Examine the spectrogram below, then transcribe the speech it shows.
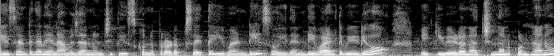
రీసెంట్గా నేను అమెజాన్ నుంచి తీసుకున్న ప్రొడక్ట్స్ అయితే ఇవ్వండి సో ఇదండి ఇవాళ వీడియో. మీకు ఈ వీడియో నచ్చింది అనుకుంటున్నాను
